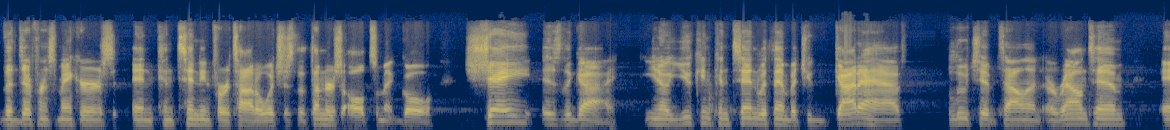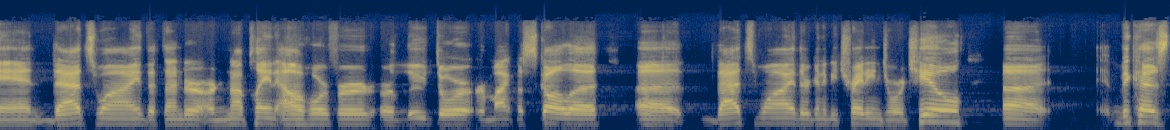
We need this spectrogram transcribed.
the difference makers in contending for a title, which is the Thunder's ultimate goal. Shai is the guy. You know, you can contend with him, but you got to have blue chip talent around him. And that's why the Thunder are not playing Al Horford or Lu Dort or Mike Muscala. Uh, that's why they're going to be trading George Hill uh, because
